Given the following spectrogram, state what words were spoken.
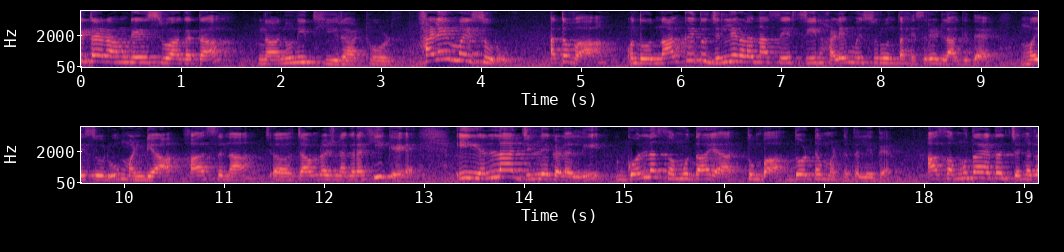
ಸೀತಾರಾಮ್ಗೆ ಸ್ವಾಗತ. ನಾನು ನಿಧಿ ರಾಠೋಡ್. ಹಳೆ ಮೈಸೂರು ಅಥವಾ ಒಂದು ನಾಲ್ಕೈದು ಜಿಲ್ಲೆಗಳನ್ನ ಸೇರಿಸಿ ಹಳೆ ಮೈಸೂರು ಅಂತ ಹೆಸರಿಡಲಾಗಿದೆ. ಮೈಸೂರು, ಮಂಡ್ಯ, ಹಾಸನ ಚಾಮರಾಜನಗರ ಹೀಗೆ ಈ ಎಲ್ಲ ಜಿಲ್ಲೆಗಳಲ್ಲಿ ಗೊಲ್ಲ ಸಮುದಾಯ ತುಂಬಾ ದೊಡ್ಡ ಮಟ್ಟದಲ್ಲಿದೆ. ಆ ಸಮುದಾಯದ ಜನರ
